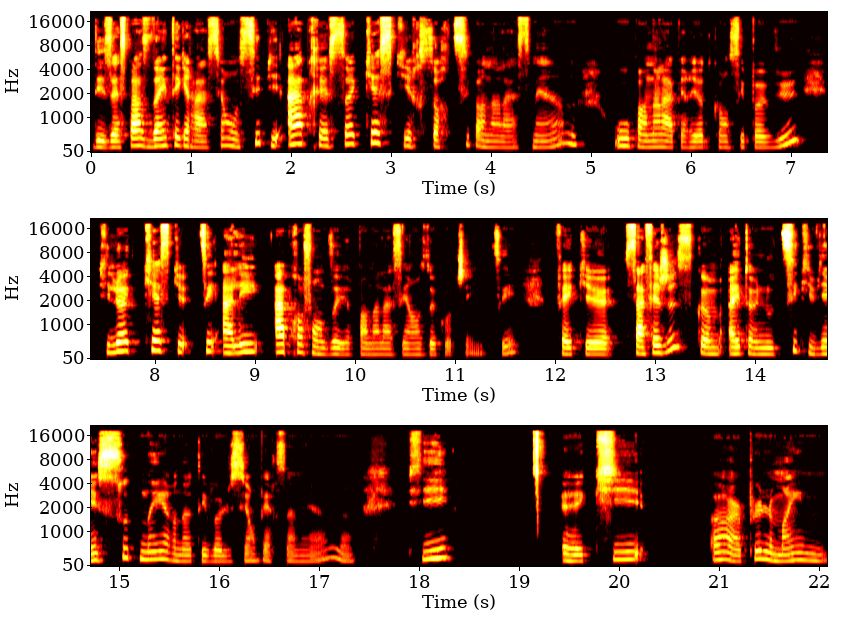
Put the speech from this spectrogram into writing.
des espaces d'intégration aussi. Puis après ça, qu'est-ce qui est ressorti pendant la semaine ou pendant la période qu'on ne s'est pas vu? Puis là, qu'est-ce que, tu sais, aller approfondir pendant la séance de coaching, tu sais? Fait que ça fait juste comme être un outil qui vient soutenir notre évolution personnelle puis qui a un peu le même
